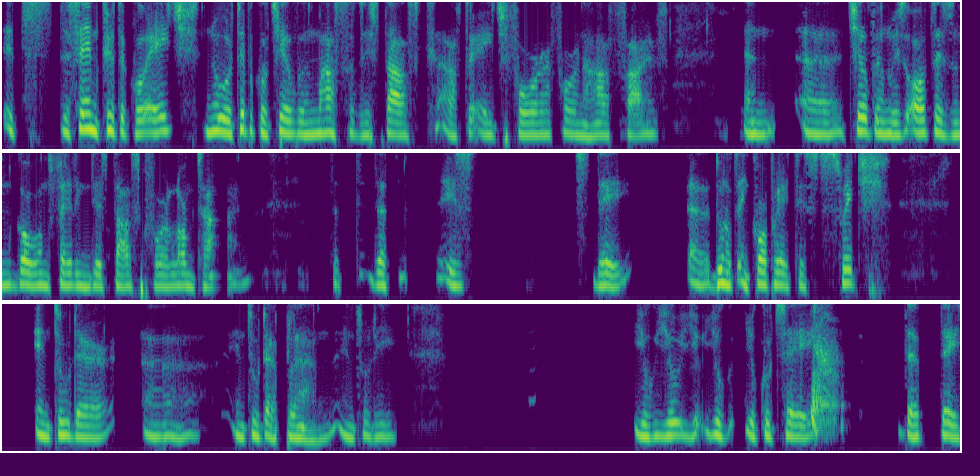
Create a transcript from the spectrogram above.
it's the same critical age. Neurotypical children master this task after age four, four and a half, five. And uh, children with autism go on failing this task for a long time. That, that is, they uh, do not incorporate this switch into their uh, into their plan, into the you you you you could say that they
